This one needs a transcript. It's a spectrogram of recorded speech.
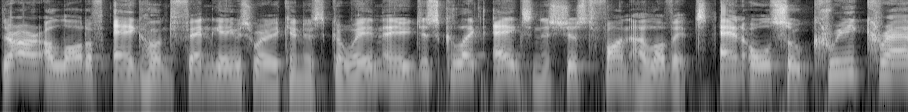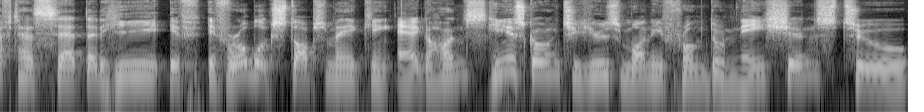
there are a lot of egg hunt fan games where you can just go in and you just collect eggs and it's just fun. I love it. And also KreekCraft has said that he if if Roblox stops making egg hunts he is going to use money from donations to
